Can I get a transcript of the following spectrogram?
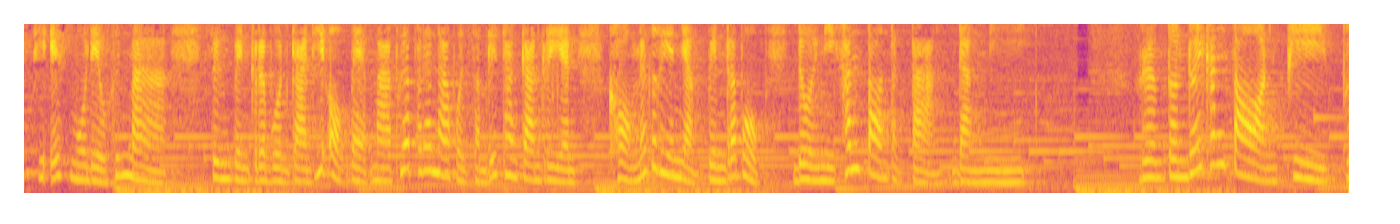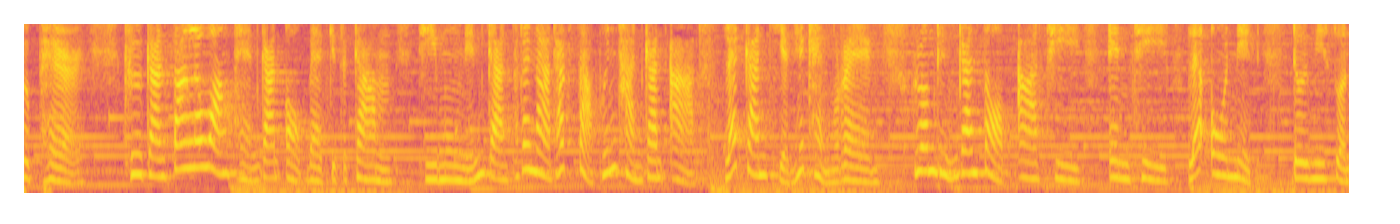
STS โมเดลขึ้นมา ซึ่งเป็นกระบวนการที่ออกแบบมาเพื่อพัฒนาผลสำเร็จทางการเรียนของนักเรียนอย่างเป็นระบบ โดยมีขั้นตอนต่างๆ ดังนี้ เริ่มต้นด้วยขั้นตอน P prepare คือการสร้างและวางแผนการออกแบบกิจกรรม ที่มุ่งเน้นการพัฒนาทักษะพื้นฐานการอ่าน และการเขียนให้แข็งแรง รวมถึงการสอบ RT NT และ ONET โดยมีส่วน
